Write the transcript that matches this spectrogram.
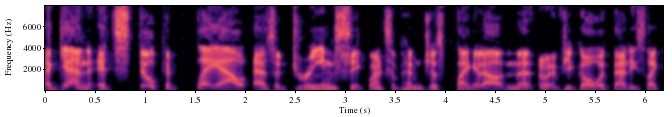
again, it still could play out as a dream sequence of him just playing it out. And then if you go with that, he's like.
